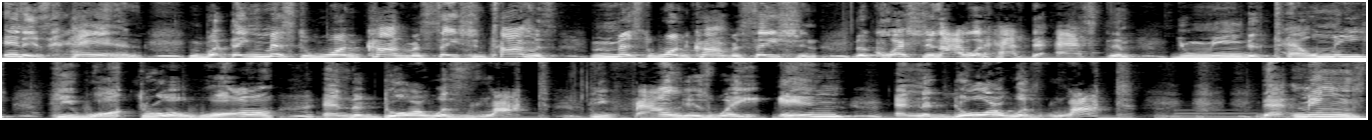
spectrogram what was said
in his hand. But they missed one conversation. Thomas missed one conversation. The question I would have to ask them, you mean to tell me he walked through a wall and the door was locked? He found his way in and the door was locked? That means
